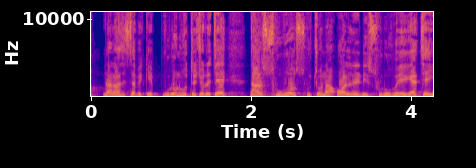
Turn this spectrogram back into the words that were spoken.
আপনার রাশি সাপেক্ষে পূরণ হতে চলেছে। তার শুভ সূচনা অলরেডি শুরু হয়ে গেছেই।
